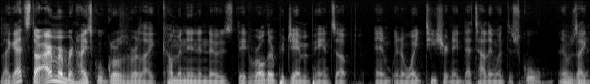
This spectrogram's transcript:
Like that start. I remember in high school, girls were like coming in in those. They'd roll their pajama pants up and in a white T-shirt. and they, that's how they went to school. And it was like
